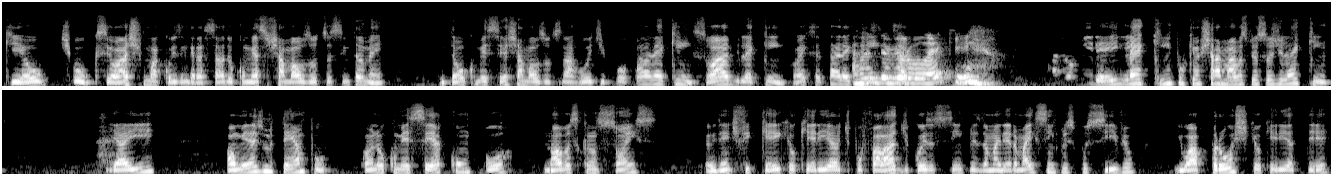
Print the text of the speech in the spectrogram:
que eu, tipo, se eu acho uma coisa engraçada, eu começo a chamar os outros assim também. Então eu comecei a chamar os outros na rua, tipo, pô, fala Lequim, suave Lequim, como é que você tá, Lequim? Aí você virou Lequim. Eu virei Lequim porque eu chamava as pessoas de Lequim. E aí, ao mesmo tempo, quando eu comecei a compor novas canções. Eu identifiquei que eu queria, tipo, falar de coisas simples da maneira mais simples possível. E o approach que eu queria ter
